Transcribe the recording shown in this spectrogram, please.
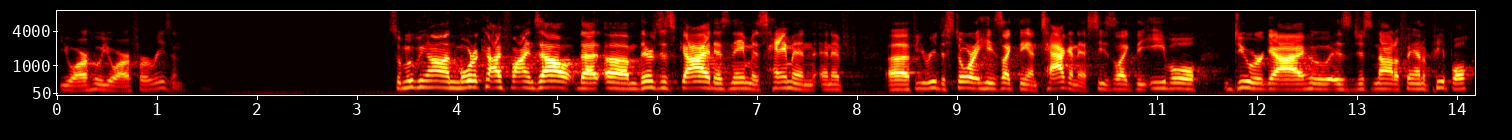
you are who you are for a reason? So, moving on, Mordecai finds out that um, there's this guy, and his name is Haman. And if uh, if you read the story, he's like the antagonist. He's like the evil doer guy who is just not a fan of people.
